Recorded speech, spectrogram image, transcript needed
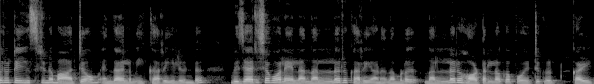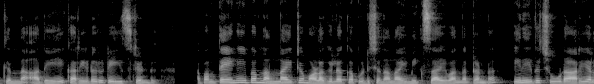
ഒരു ടേസ്റ്റിന് മാറ്റവും എന്തായാലും ഈ കറിയിലുണ്ട്. വിചാരിച്ച പോലെയല്ല നല്ലൊരു കറിയാണ്. നമ്മൾ നല്ലൊരു ഹോട്ടലിലൊക്കെ പോയിട്ട് കഴിക്കുന്ന അതേ കറിയുടെ ഒരു ടേസ്റ്റ് ഉണ്ട്. അപ്പം തേങ്ങ ഇപ്പം നന്നായിട്ട് മുളകിലൊക്കെ പിടിച്ച് നന്നായി മിക്സായി വന്നിട്ടുണ്ട്. ഇനി ഇത് ചൂടാറിയാൽ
